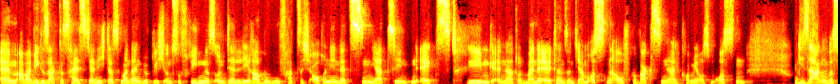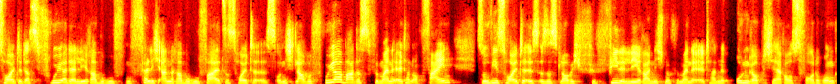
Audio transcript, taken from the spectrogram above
Ähm, aber wie gesagt, das heißt ja nicht, dass man dann glücklich und zufrieden ist. Und der Lehrerberuf hat sich auch in den letzten Jahrzehnten extrem geändert. Und meine Eltern sind ja im Osten aufgewachsen. Ja, ich komme ja aus dem Osten. Die sagen bis heute, dass früher der Lehrerberuf ein völlig anderer Beruf war, als es heute ist. Und ich glaube, früher war das für meine Eltern auch fein. So wie es heute ist, ist es, glaube ich, für viele Lehrer, nicht nur für meine Eltern, eine unglaubliche Herausforderung.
